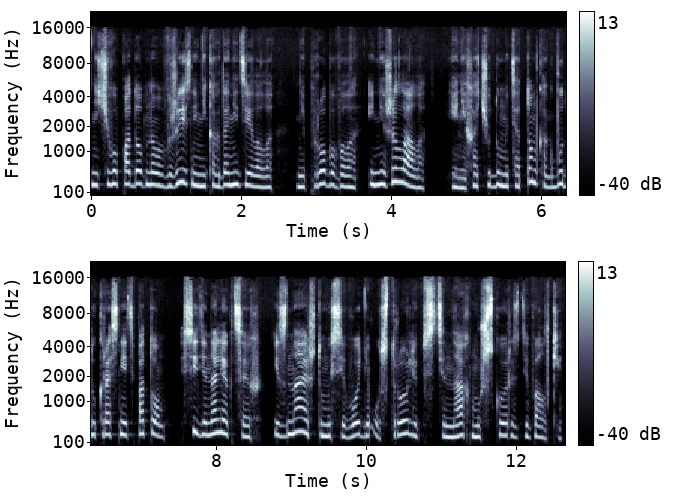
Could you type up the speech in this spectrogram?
ничего подобного в жизни никогда не делала, не пробовала и не желала. Я не хочу думать о том, как буду краснеть потом, сидя на лекциях и зная, что мы сегодня устроили в стенах мужской раздевалки.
